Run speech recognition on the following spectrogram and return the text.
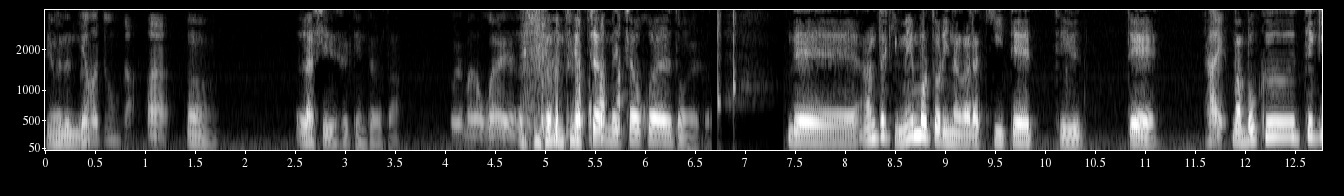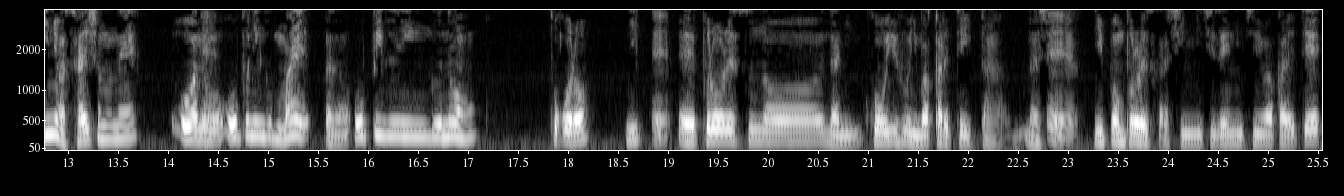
山ドゥンガ山ドゥンガ。うん。うん。らしいですよ、ケンタロウさん。これまだ怒られる。めちゃめちゃ怒られると思いますよ。で、あの時メモ取りながら聞いてって言って、はい。まあ僕的には最初のね、おあの、ええオープニング前、あの、オープニングのところに、ええープロレスの、何、こういう風に分かれていったらしい。え。え日本プロレスから新日、全日に分かれて、え。え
